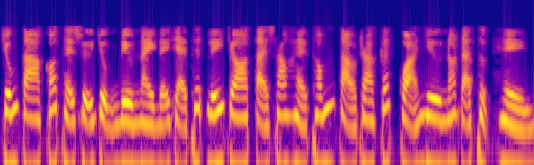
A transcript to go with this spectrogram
chúng ta có thể sử dụng điều này để giải thích lý do tại sao hệ thống tạo ra kết quả như nó đã thực hiện.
